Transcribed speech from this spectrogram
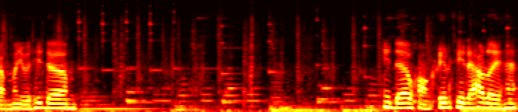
ลับมาอยู่ที่เดิม ที่เดิมของคลิปที่แล้วเลยฮะ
